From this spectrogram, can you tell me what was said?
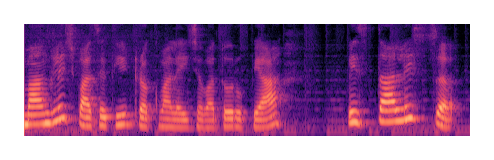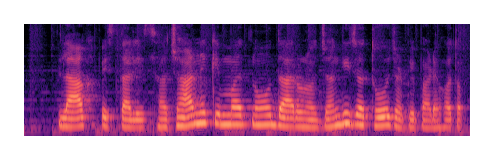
માંગલેજ પાસેથી ટ્રકમાં લઈ જવાતો રૂપિયા પિસ્તાલીસ લાખ પિસ્તાલીસ હજારની કિંમતનો દારૂનો જંગી જથ્થો ઝડપી પાડ્યો હતો.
